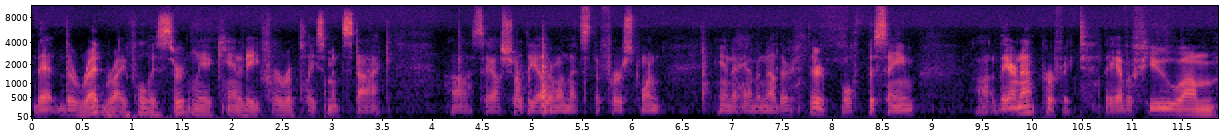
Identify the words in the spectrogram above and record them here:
that the red rifle is certainly a candidate for a replacement stock. Uh, say I'll show the other one, that's the first one, and I have another. They're both the same. Uh, they are not perfect. They have a few um,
